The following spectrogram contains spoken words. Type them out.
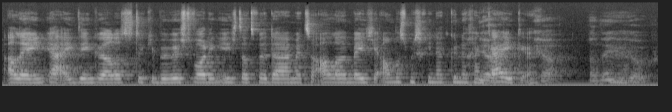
Alleen, ja, ik denk wel dat het stukje bewustwording is dat we daar met z'n allen een beetje anders misschien naar kunnen gaan Ja. kijken. Ja, dat denk ik ook.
